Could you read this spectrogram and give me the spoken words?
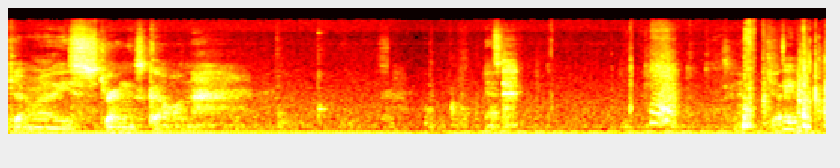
get one of these strings going. Okay. Okay.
